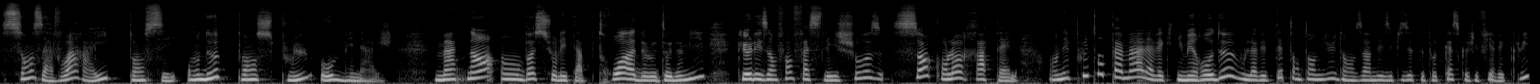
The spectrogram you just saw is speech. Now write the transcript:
sans avoir à y On ne pense plus au ménage. Maintenant, on bosse sur l'étape 3 de l'autonomie, que les enfants fassent les choses sans qu'on leur rappelle. On est plutôt pas mal avec numéro 2, vous l'avez peut-être entendu dans un des épisodes de podcast que j'ai fait avec lui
